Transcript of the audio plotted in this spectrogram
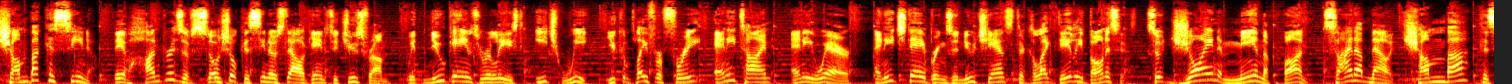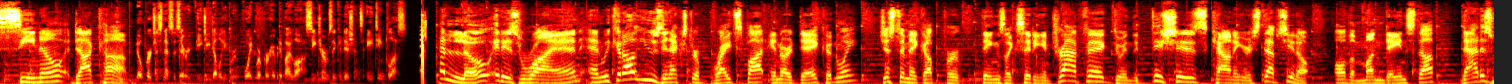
Chumba Casino. They have hundreds of social casino style games to choose from with new games released each week. You can play for free anytime, anywhere. And each day brings a new chance to collect daily bonuses. So join me in the fun. Sign up now at chumbacasino.com. No purchase necessary. Group. Void were prohibited by law. See terms and conditions. 18 plus. Hello, it is Ryan, and we could all use an extra bright spot in our day, couldn't we? Just to make up for things like sitting in traffic, doing the dishes, counting your steps, you know, all the mundane stuff. That is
